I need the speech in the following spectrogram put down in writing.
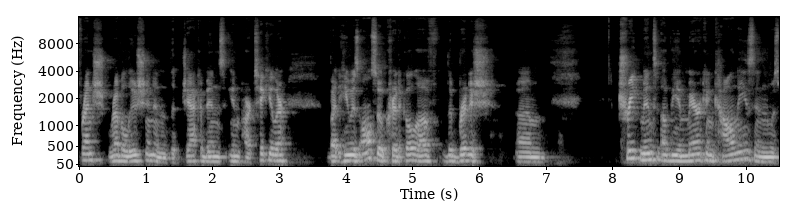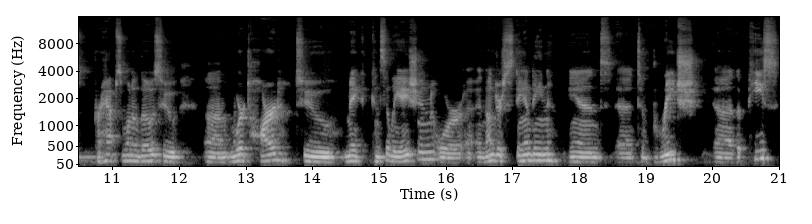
French Revolution and the Jacobins in particular. But he was also critical of the British um, treatment of the American colonies and was perhaps one of those who um, worked hard to make conciliation or an understanding and uh, to breach uh, the peace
